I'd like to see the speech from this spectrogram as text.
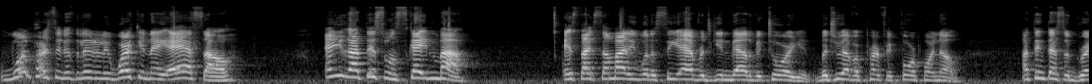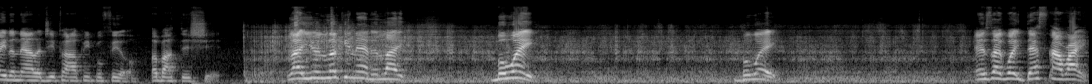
one person is literally working their ass off, and you got this one skating by. It's like somebody with a C average getting valedictorian, but you have a perfect 4.0. I think that's a great analogy for how people feel about this shit. Like you're looking at it like, but wait, but wait. And it's like, wait, that's not right.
